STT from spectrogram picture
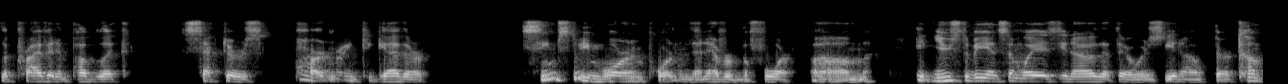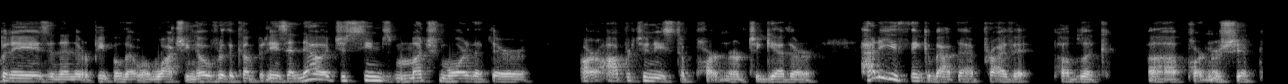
the private and public sectors partnering together seems to be more important than ever before. Um, it used to be in some ways, you know, that there was, you know, there are companies and then there are people that were watching over the companies. And now it just seems much more that there are opportunities to partner together. How do you think about that private public uh, partnership?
